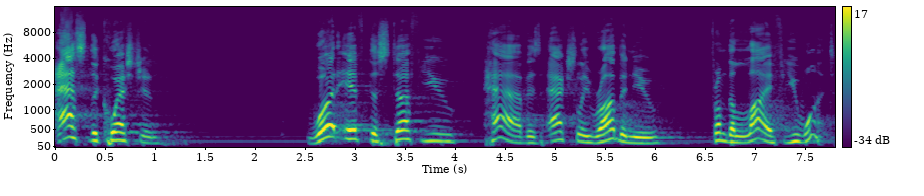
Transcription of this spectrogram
ask the question what if the stuff you have is actually robbing you from the life you want?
